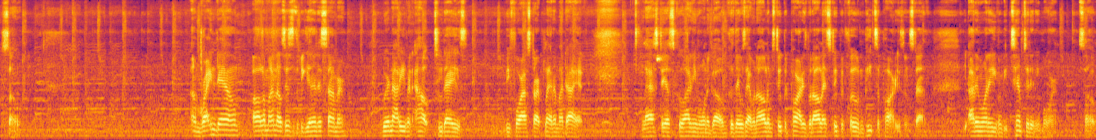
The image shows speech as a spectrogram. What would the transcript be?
So I'm writing down all of my notes. This is the beginning of the summer. We're not even out two days before I start planning my diet. Last day of school, I didn't even want to go because they was having all them stupid parties, but all that stupid food and pizza parties and stuff. I didn't want to even be tempted anymore. So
